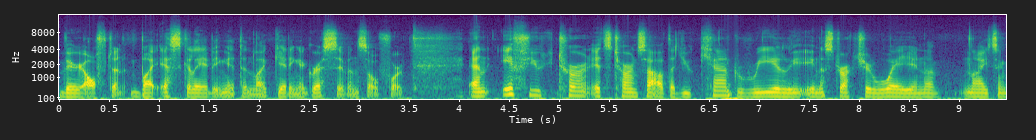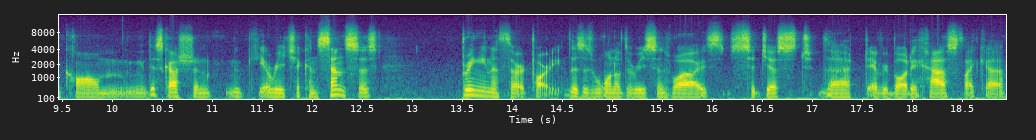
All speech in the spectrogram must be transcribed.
very often by escalating it and like getting aggressive and so forth. And if you turn, it turns out that you can't really, in a structured way, in a nice and calm discussion, reach a consensus, bring in a third party. This is one of the reasons why I suggest that everybody has like a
